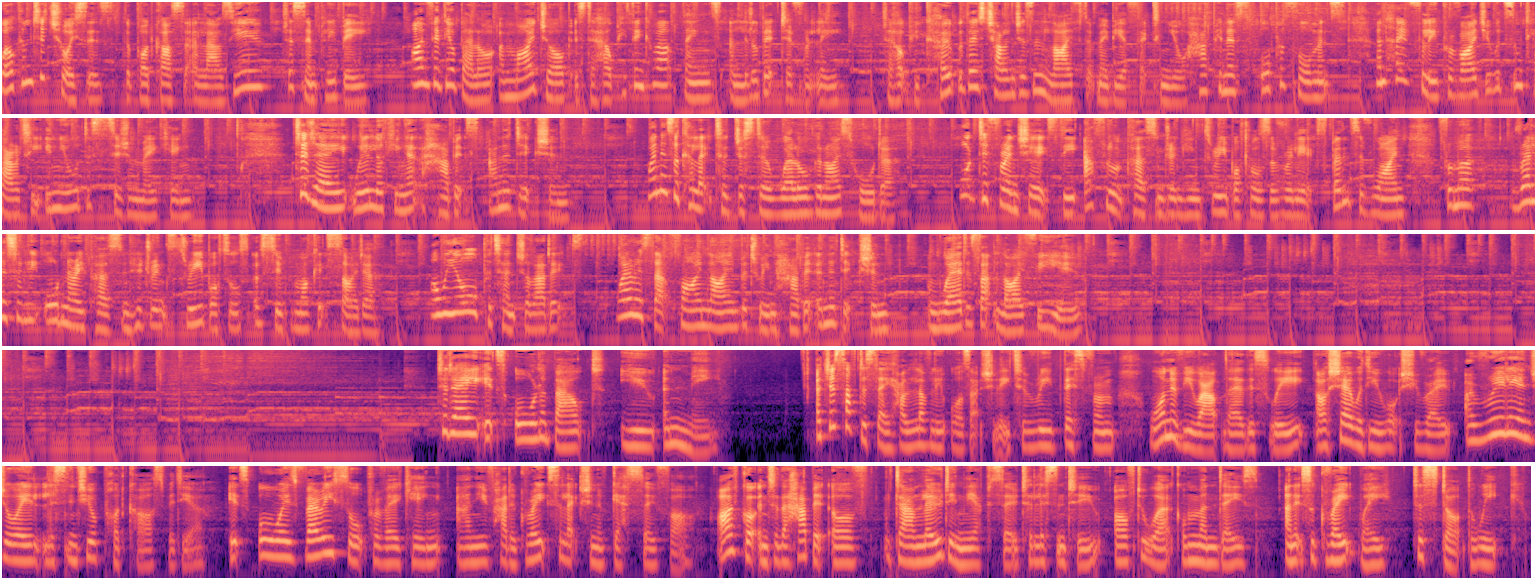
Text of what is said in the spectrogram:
Welcome to Choices, the podcast that allows you to simply be. I'm Vidya Bello, and my job is to help you think about things a little bit differently, to help you cope with those challenges in life that may be affecting your happiness or performance, and hopefully provide you with some clarity in your decision making. Today, we're looking at habits and addiction. When is a collector just a well organised hoarder? What differentiates the affluent person drinking three bottles of really expensive wine from a relatively ordinary person who drinks three bottles of supermarket cider? Are we all potential addicts? Where is that fine line between habit and addiction, and where does that lie for you? Today, it's all about you and me. I just have to say how lovely it was actually to read this from one of you out there this week. I'll share with you what she wrote. I really enjoy listening to your podcast Vidya. It's always very thought provoking, and you've had a great selection of guests so far. I've got into the habit of downloading the episode to listen to after work on Mondays, and it's a great way to start the week.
